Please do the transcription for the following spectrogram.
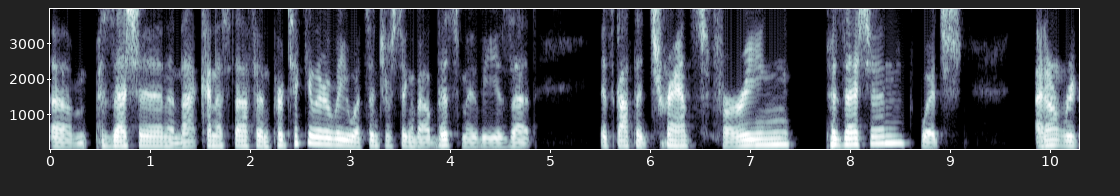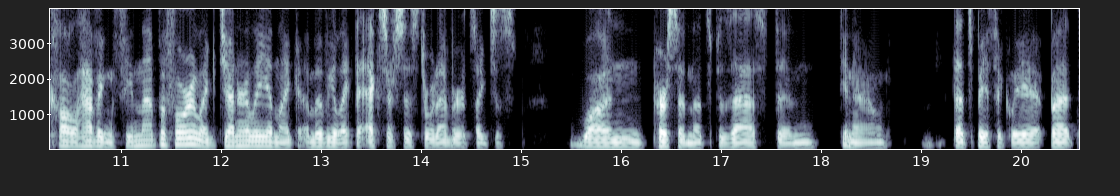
um, possession and that kind of stuff. And particularly, what's interesting about this movie is that it's got the transferring possession, which I don't recall having seen that before. Like generally in like a movie like The Exorcist or whatever, it's like just one person that's possessed, and you know that's basically it. But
